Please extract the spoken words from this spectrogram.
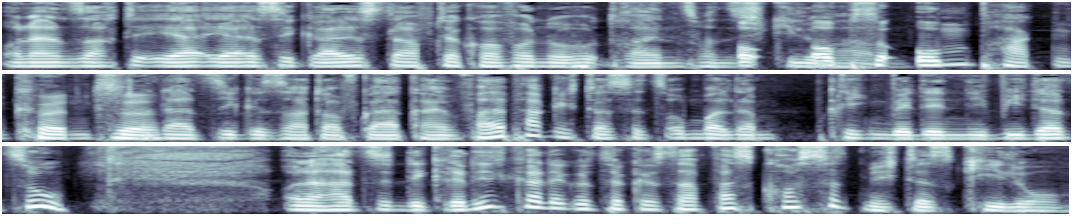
Und dann sagte er, ja, ist egal, es darf der Koffer nur 23 Kilo ob sie haben. umpacken könnte. Und da hat sie gesagt, auf gar keinen Fall packe ich das jetzt um, weil dann kriegen wir den nie wieder zu. Und dann hat sie die Kreditkarte gezückt und gesagt, was kostet mich das Kilo?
